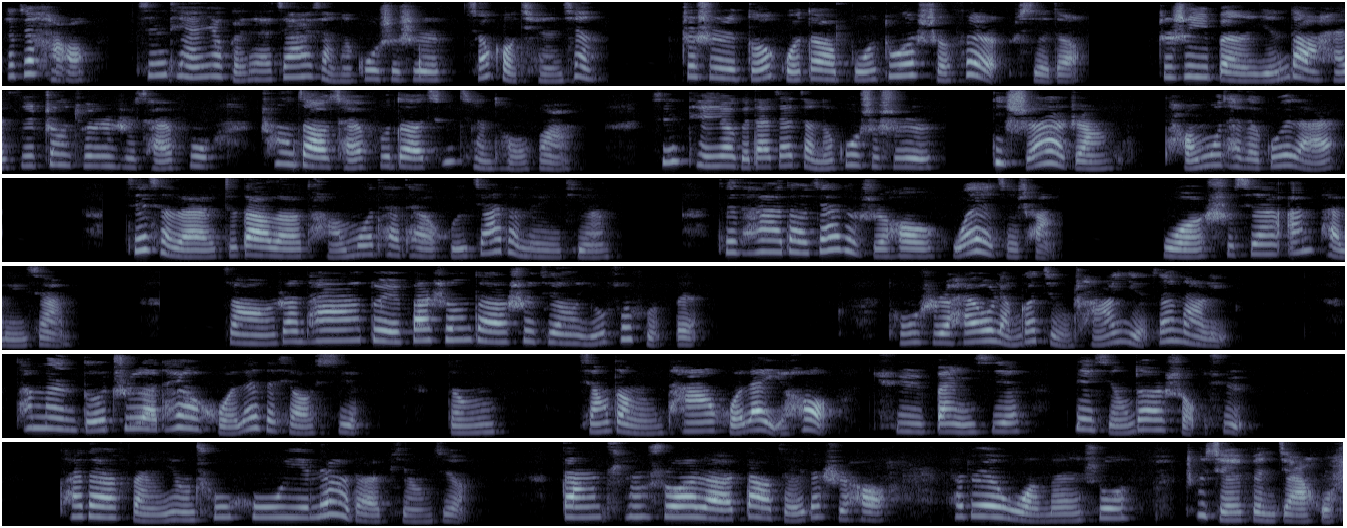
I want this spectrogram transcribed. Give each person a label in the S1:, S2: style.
S1: 大家好，今天要给大家讲的故事是《小狗钱钱》，这是德国的博多·舍费尔写的。这是一本引导孩子正确认识财富、创造财富的金钱童话。今天要给大家讲的故事是第十二章《桃木太太归来》。接下来就到了桃木太太回家的那一天，在她到家的时候，我也在场。我事先安排了一下，想让他对发生的事情有所准备。同时，还有两个警察也在那里。他们得知了他要回来的消息，等想等他回来以后去办一些例行的手续。他的反应出乎意料的平静。当听说了盗贼的时候。他对我们说：“这些笨家伙，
